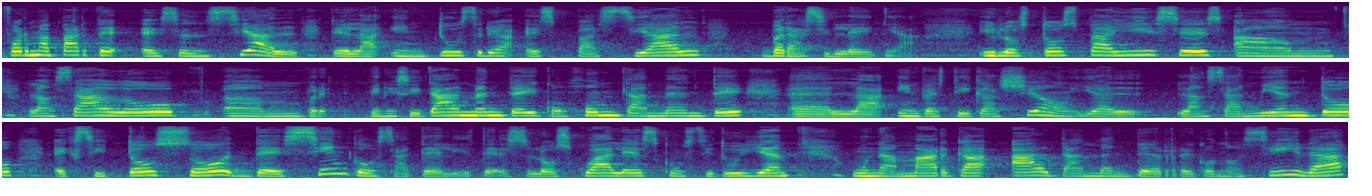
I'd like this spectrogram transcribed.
forma parte esencial de la industria espacial brasileña. Y los dos países han lanzado um, principalmente y conjuntamente eh, la investigación y el lanzamiento exitoso de cinco satélites, los cuales constituyen una marca altamente reconocida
